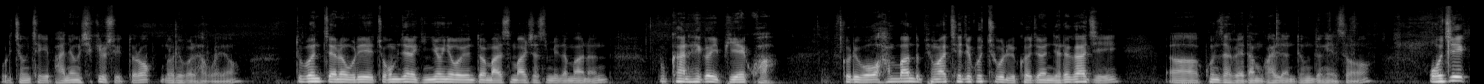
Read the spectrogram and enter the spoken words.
우리 정책에 반영시킬 수 있도록 노력을 하고요. 두 번째는 우리 조금 전에 김경영 의원도 말씀하셨습니다마는 북한 핵의 비핵화 그리고 한반도 평화 체제 구축을 일궈주는 여러 가지 어, 군사 회담 관련 등등 해서 오직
